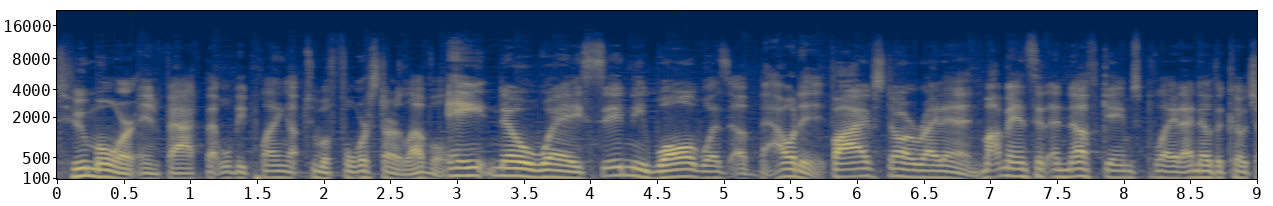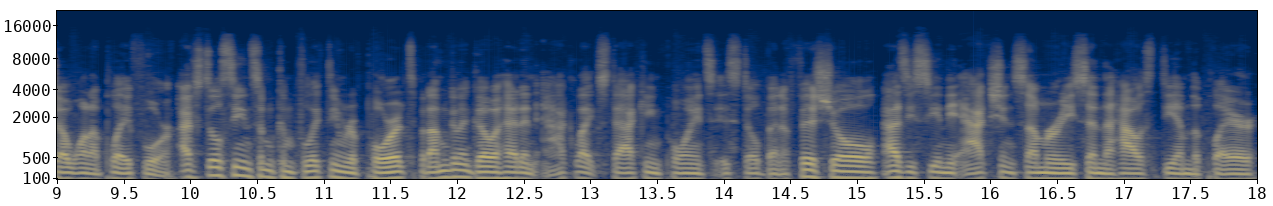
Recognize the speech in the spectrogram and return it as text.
two more, in fact, that will be playing up to a four star level. Ain't no way. Sydney Wall was about it. Five star right end. My man said, enough games played. I know the coach I want to play for. I've still seen some conflicting reports, but I'm going to go ahead and act like stacking points is still beneficial. As you see in the action summary, send the house, DM the player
